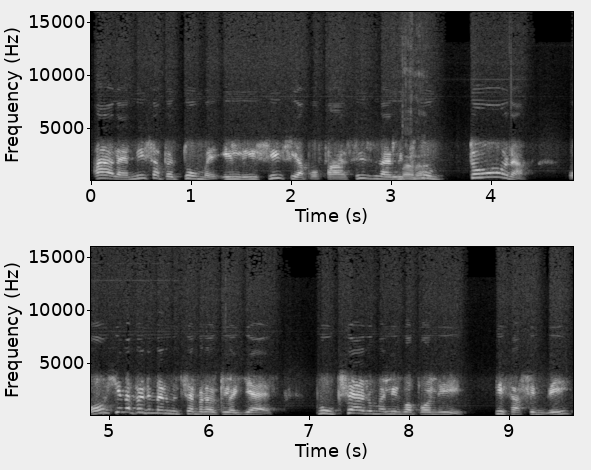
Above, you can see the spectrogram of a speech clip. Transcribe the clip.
Άρα εμείς απαιτούμε οι λύσεις, οι αποφάσεις να ναι, ναι. ληφθούν τώρα. Όχι να περιμένουμε τις ευρωεκλογές που ξέρουμε λίγο πολύ τι θα συμβεί.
